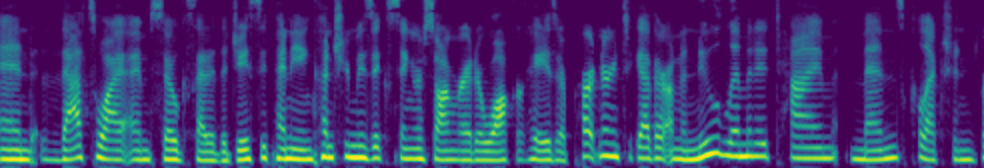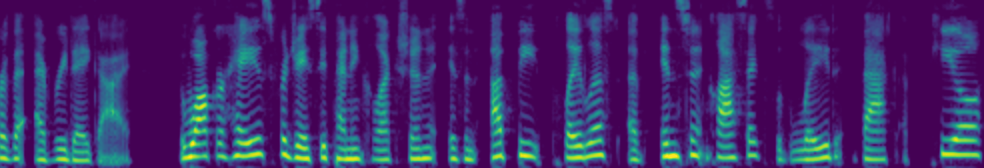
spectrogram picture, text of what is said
And that's why I'm so excited that JCPenney and country music singer songwriter Walker Hayes are partnering together on a new limited time men's collection for the everyday guy. The Walker Hayes for JCPenney collection is an upbeat playlist of instant classics with laid back appeal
